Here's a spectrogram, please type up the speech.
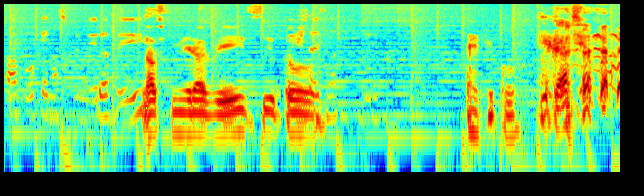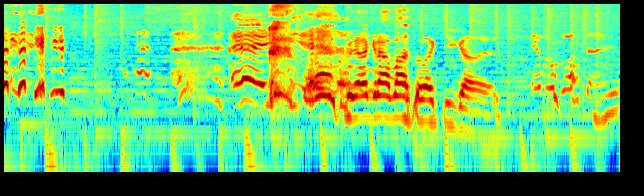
por favor, que é a nossa primeira vez. Nossa primeira vez, eu tô. É, ficou. É, esse- Primeira gravação aqui, galera. eu vou cortar. eu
